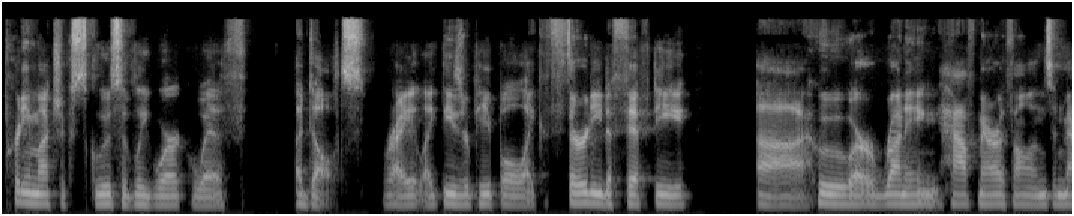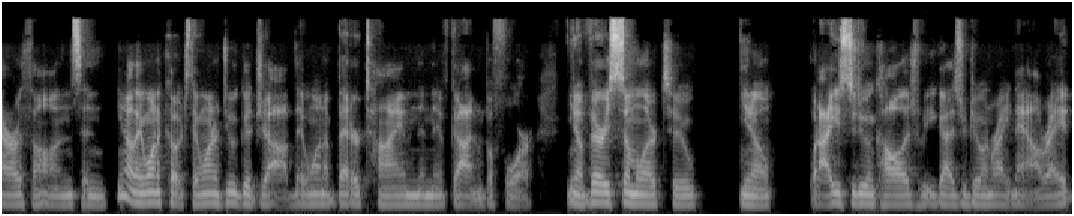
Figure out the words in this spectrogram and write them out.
pretty much exclusively work with adults right like these are people like 30 to 50 uh, who are running half marathons and marathons and you know they want to coach they want to do a good job they want a better time than they've gotten before you know very similar to you know, what I used to do in college, what you guys are doing right now, right?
